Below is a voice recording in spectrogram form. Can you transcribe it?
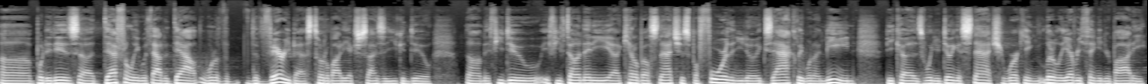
uh, but it is uh, definitely, without a doubt, one of the, the very best total body exercises that you can do. Um, if you do, if you've done any uh, kettlebell snatches before, then you know exactly what I mean. Because when you're doing a snatch, you're working literally everything in your body:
